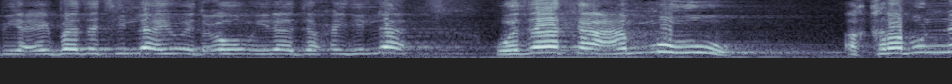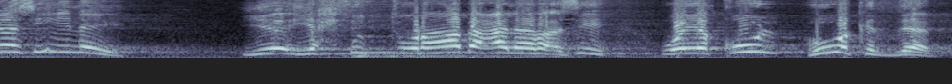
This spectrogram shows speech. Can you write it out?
بعبادة الله ويدعوهم إلى توحيد الله. وذاك عمه أقرب الناس إليه يحث التراب على رأسه ويقول هو كذاب.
